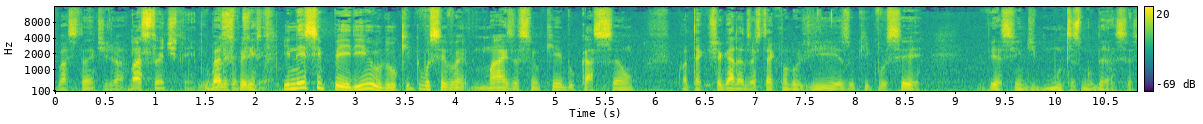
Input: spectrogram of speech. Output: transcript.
bastante já. Bastante tempo. Que bela experiência. tempo. E nesse período, o que, que você vai mais assim, o que educação, com a chegada das tecnologias, o que, que você vê assim de muitas mudanças?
